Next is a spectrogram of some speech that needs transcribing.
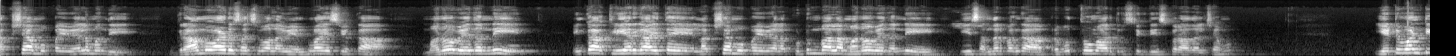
లక్ష ముప్పై వేల మంది గ్రామవార్డు సచివాలయం ఎంప్లాయీస్ యొక్క మనోవేదన్ని ఇంకా క్లియర్గా అయితే లక్ష ముప్పై వేల కుటుంబాల మనోవేదన్ని ఈ సందర్భంగా ప్రభుత్వం వారి దృష్టికి తీసుకురాదలిచాము. ఎటువంటి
